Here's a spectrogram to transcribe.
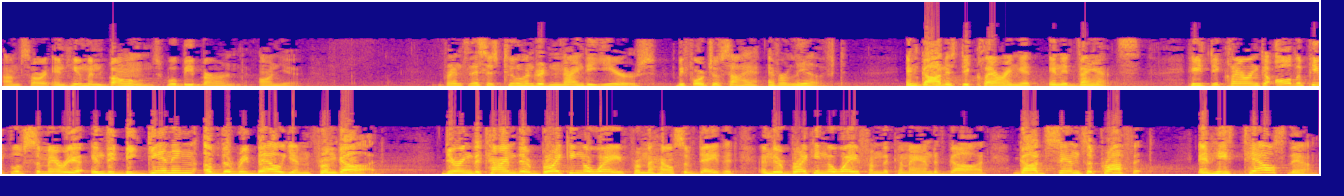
I'm sorry, and human bones will be burned on you. Friends, this is 290 years before Josiah ever lived. And God is declaring it in advance. He's declaring to all the people of Samaria in the beginning of the rebellion from God. During the time they're breaking away from the house of David and they're breaking away from the command of God, God sends a prophet and he tells them,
